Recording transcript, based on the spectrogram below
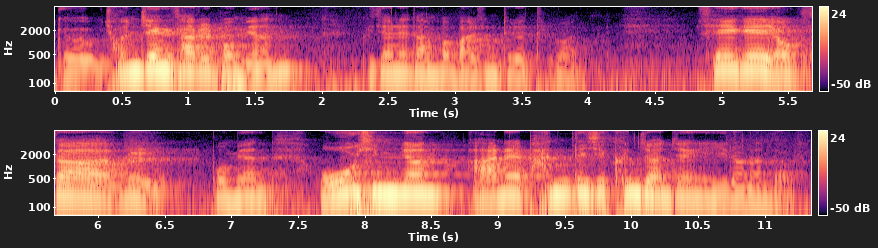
그 전쟁사를 보면 그 전에도 한번 말씀드렸을 것 같아요. 세계 역사를 보면 50년 안에 반드시 큰 전쟁이 일어난다고.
